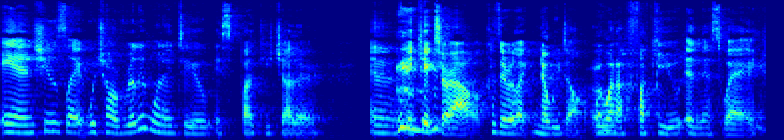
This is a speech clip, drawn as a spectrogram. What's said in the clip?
And she was like, "What y'all really want to do is fuck each other." And they kicked her out because they were like, "No, we don't. We want to fuck you in this way,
